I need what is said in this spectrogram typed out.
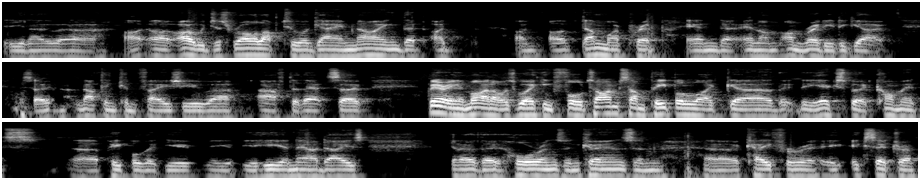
You know, uh, I, I, would just roll up to a game knowing that I, I have done my prep and uh, and I'm, I'm ready to go. So nothing can faze you after that. So bearing in mind I was working full time, some people like the, the expert comments uh, people that you, you, you hear nowadays, you know, the Horans and Kearns and uh, Kafer, etc.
